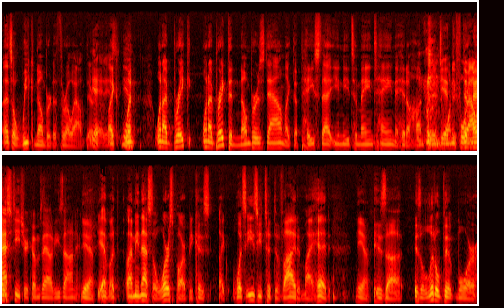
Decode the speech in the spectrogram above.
that's a weak number to throw out there. Yeah, it is. Like when when I break when I break the numbers down, like the pace that you need to maintain to hit 124 Yeah, the, the hours. math teacher comes out. He's on it. Yeah. Yeah, but I mean that's the worst part because like what's easy to divide in my head Yeah. is uh is a little bit more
